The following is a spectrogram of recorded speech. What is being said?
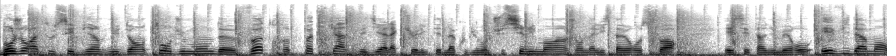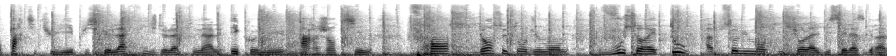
Bonjour à tous et bienvenue dans Tour du Monde, votre podcast dédié à l'actualité de la Coupe du Monde. Je suis Cyril Morin, journaliste à Eurosport et c'est un numéro évidemment particulier puisque l'affiche de la finale est connue, Argentine-France. Dans ce Tour du Monde, vous saurez tout, absolument tout sur l'Albi Céleste gra-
